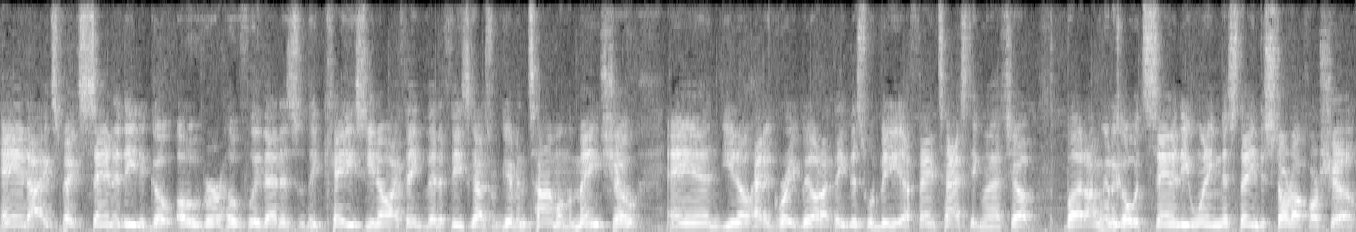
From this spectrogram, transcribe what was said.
and I expect Sanity to go over. Hopefully that is the case. You know, I think that if these guys were given time on the main show, and, you know, had a great build. I think this would be a fantastic matchup, but I'm going to go with Sanity winning this thing to start off our show.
